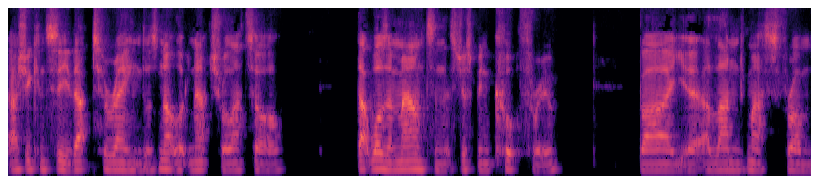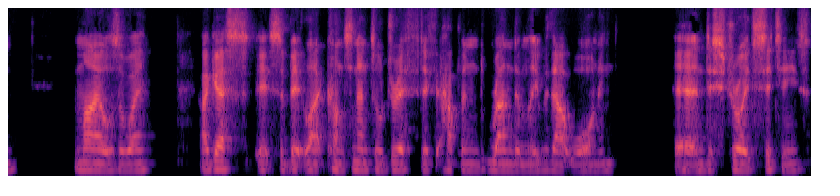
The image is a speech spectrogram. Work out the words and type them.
As you can see, that terrain does not look natural at all. That was a mountain that's just been cut through by uh, a landmass from miles away. I guess it's a bit like continental drift if it happened randomly without warning uh, and destroyed cities.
